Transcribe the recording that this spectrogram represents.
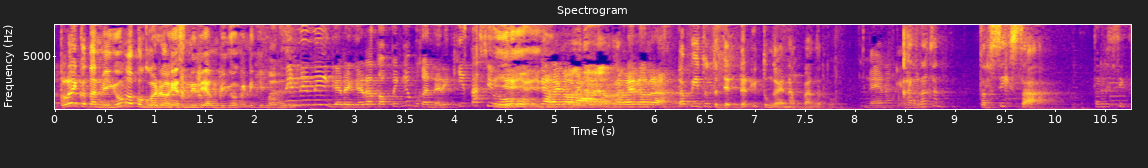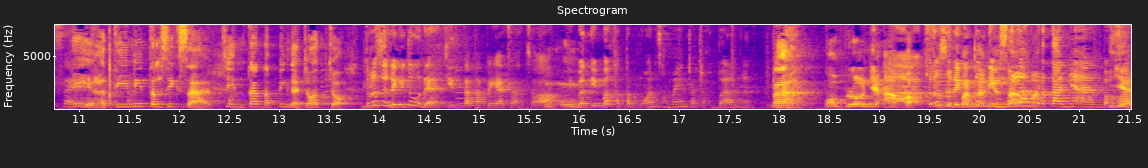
lo ikutan bingung apa gue doang yang sendiri yang bingung ini gimana Nih sih? nih nih, gara-gara topiknya bukan dari kita sih, Iya, iya, iya. nyalain orang, nyalain orang. Tapi itu terjadi dan itu nggak enak banget loh. Gak enak ya? Karena kan tersiksa. Tersiksa ya? Iya, hati ini tersiksa. Cinta tapi nggak cocok. Terus udah gitu udah cinta tapi gak cocok, Mm-mm. tiba-tiba ketemuan sama yang cocok banget. Nah, ngobrolnya Ah, apa? terus udah gitu timbullah sama. pertanyaan bahwa Iya.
